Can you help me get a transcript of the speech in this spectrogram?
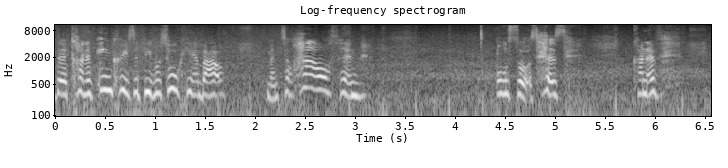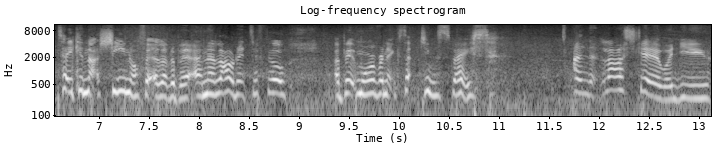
the kind of increase of people talking about mental health and all sorts has kind of taken that sheen off it a little bit and allowed it to feel a bit more of an accepting space. And last year when you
